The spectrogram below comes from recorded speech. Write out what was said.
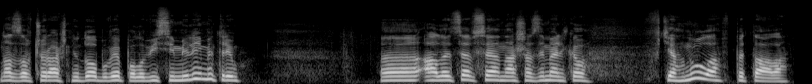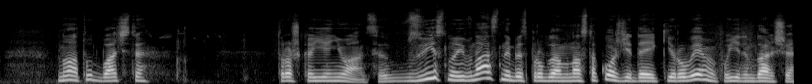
У нас за вчорашню добу випало 8 мм. Але це все наша земелька втягнула, впитала. Ну а тут, бачите, трошки є нюанси. Звісно, і в нас не без проблем. У нас також є деякі рови, ми поїдемо далі. Е,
